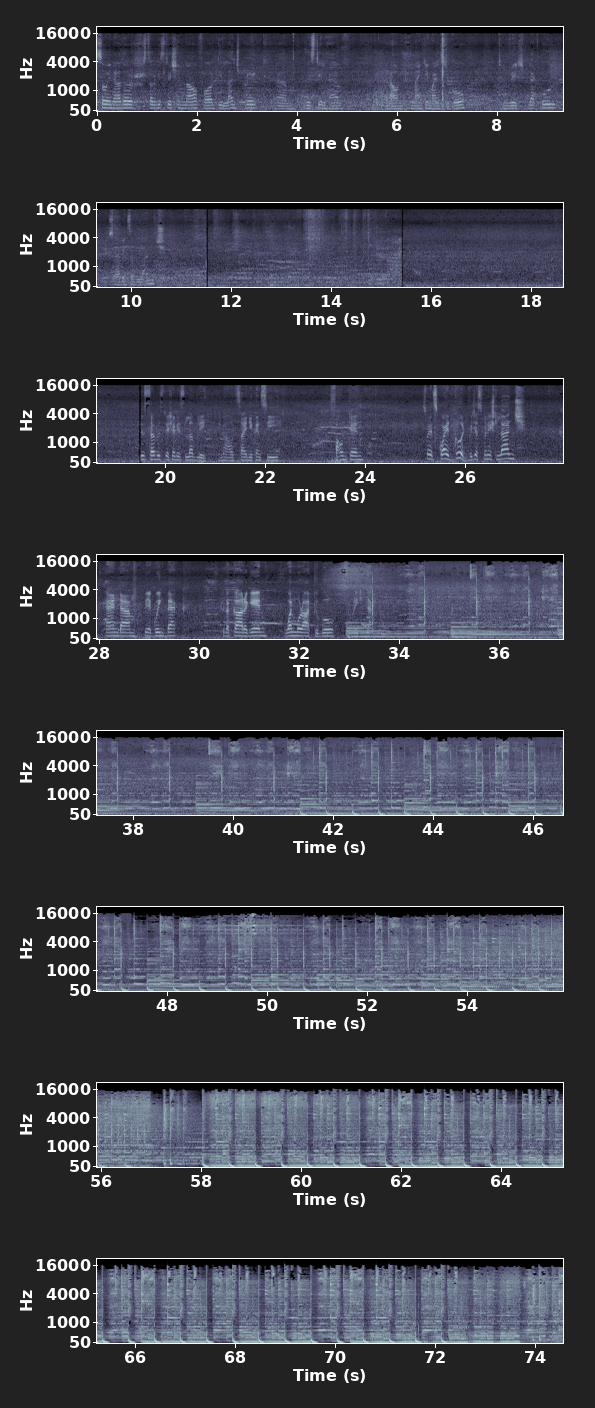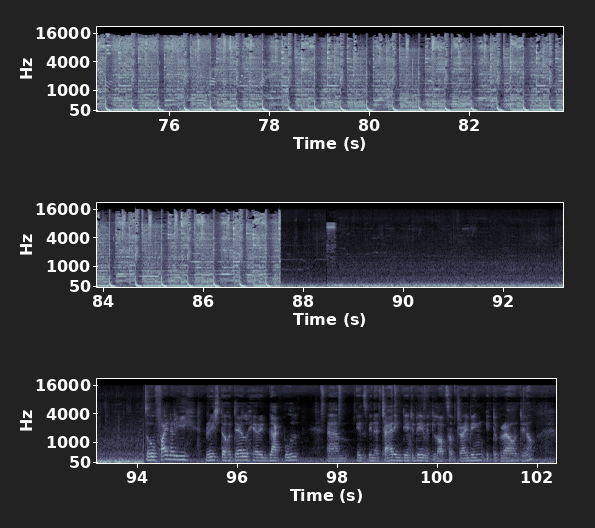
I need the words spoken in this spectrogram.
so in another service station now for the lunch break um, we still have around 90 miles to go to reach Blackpool. So having some lunch. This service station is lovely. You know outside you can see fountain. So it's quite good. We just finished lunch and um, we are going back to the car again. One more hour to go to reach Blackpool. So finally reached the hotel here in Blackpool. Um, it's been a tiring day today with lots of driving. It took around you know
